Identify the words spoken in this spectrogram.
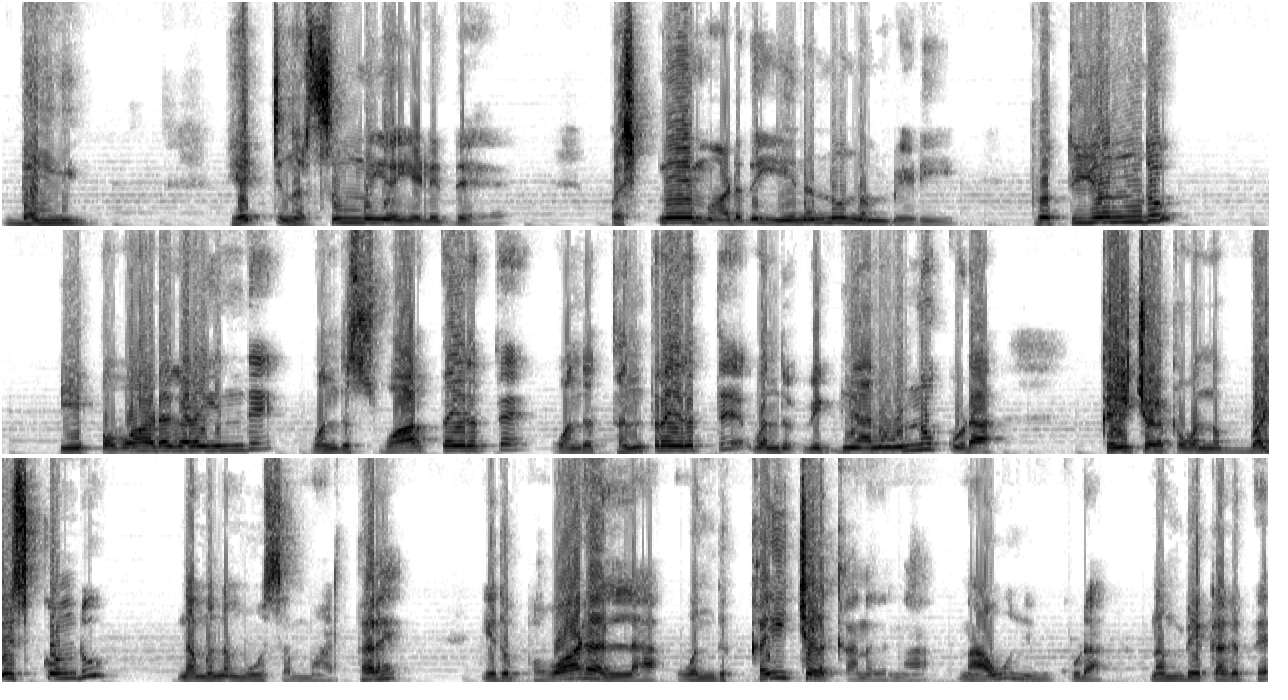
ಬನ್ನಿ. ಹೆಚ್ಚು ನರಸಿಂಹಯ್ಯ ಹೇಳಿದ್ದೆ, ಪ್ರಶ್ನೆ ಮಾಡದೆ ಏನನ್ನೂ ನಂಬೇಡಿ. ಪ್ರತಿಯೊಂದು ಈ ಪವಾಡಗಳ ಹಿಂದೆ ಒಂದು ಸ್ವಾರ್ಥ ಇರುತ್ತೆ, ಒಂದು ತಂತ್ರ ಇರುತ್ತೆ, ಒಂದು ವಿಜ್ಞಾನವನ್ನು ಕೂಡ ಕೈ ಚಳಕವನ್ನು ಬಳಸ್ಕೊಂಡು ನಮ್ಮನ್ನು ಮೋಸ ಮಾಡ್ತಾರೆ. ಇದು ಪವಾಡ ಅಲ್ಲ, ಒಂದು ಕೈ ಚಳಕ ಅನ್ನೋದನ್ನು ನಾವು ನೀವು ಕೂಡ ನಂಬೇಕಾಗತ್ತೆ.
